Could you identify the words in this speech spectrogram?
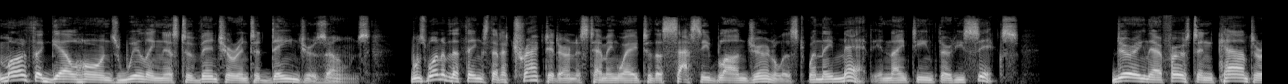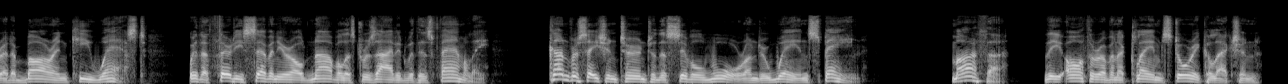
Martha Gellhorn's willingness to venture into danger zones was one of the things that attracted Ernest Hemingway to the sassy blonde journalist when they met in 1936. During their first encounter at a bar in Key West, where the 37 year old novelist resided with his family, conversation turned to the civil war underway in Spain. Martha, the author of an acclaimed story collection,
